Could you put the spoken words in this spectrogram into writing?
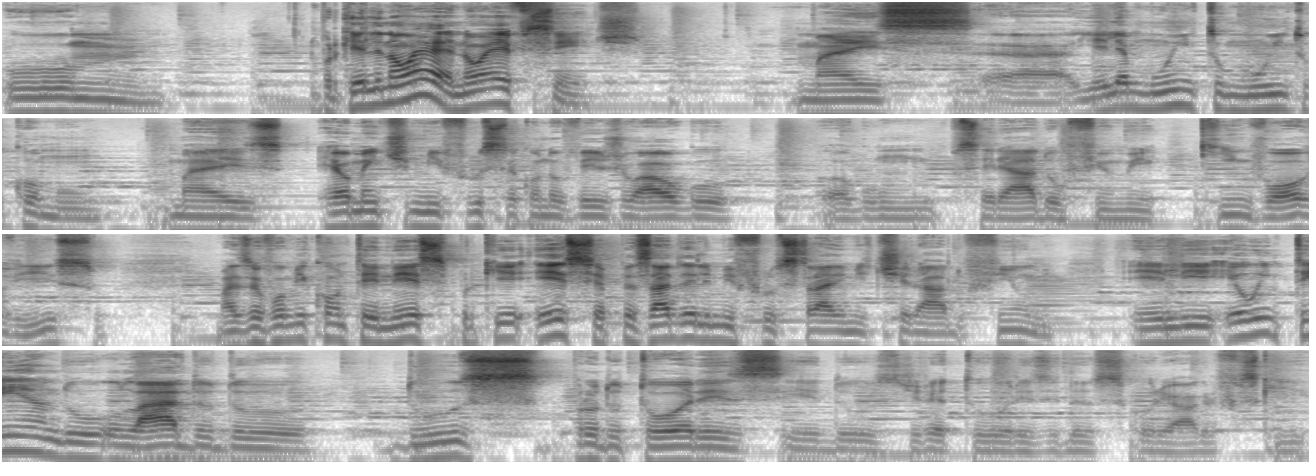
O, porque ele não é, não é eficiente. Mas. Uh, e ele é muito, muito comum mas realmente me frustra quando eu vejo algo, algum seriado ou filme que envolve isso. Mas eu vou me conter nesse porque esse, apesar dele me frustrar e me tirar do filme, ele eu entendo o lado do, dos produtores e dos diretores e dos coreógrafos que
